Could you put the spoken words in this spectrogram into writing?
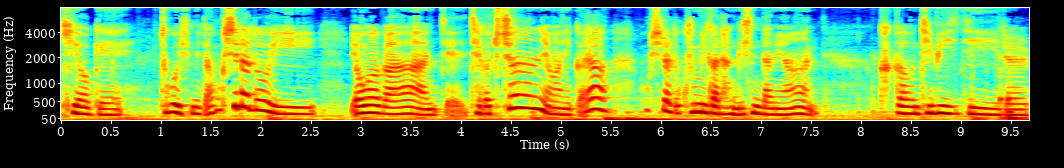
기억에 두고 있습니다. 혹시라도 이 영화가 이제 제가 추천하는 영화니까요. 혹시라도 구미가 당기신다면 가까운 DVD를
